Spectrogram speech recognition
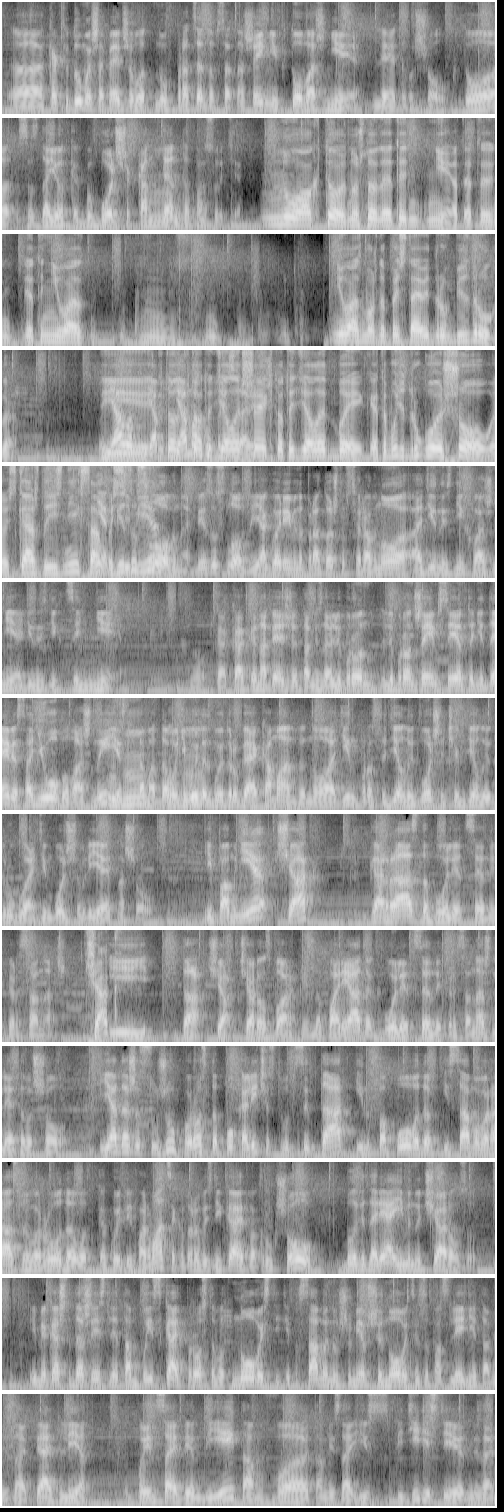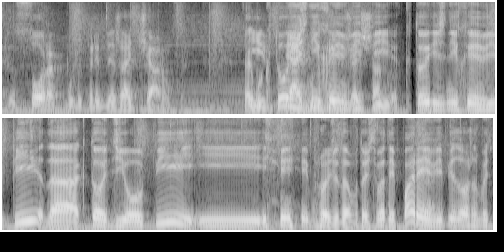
Uh, как ты думаешь, опять же, вот, ну, в процентном соотношении, кто важнее для этого шоу? Кто создает, как бы, больше контента, по сути? Ну, а кто? Ну, что, это... Нет, это, это не невозможно представить друг без друга. Я вот, я, кто, я кто-то делает шейк, кто-то делает бейк. Это будет другое шоу. То есть каждый из них сам Нет, по безусловно, себе... безусловно, безусловно. Я говорю именно про то, что все равно один из них важнее, один из них ценнее. Ну, как, как, опять же, там, не знаю, Леброн, Леброн Джеймс и Энтони Дэвис, они оба важны. Uh-huh, Если там одного uh-huh. не будет, это будет другая команда. Но один просто делает больше, чем делает другой. Один больше влияет на шоу. И по мне, Чак гораздо более ценный персонаж. Чак? И, да, Чак, Чарльз Баркли, на порядок более ценный персонаж для этого шоу. Я даже сужу просто по количеству цитат, инфоповодов и самого разного рода вот какой-то информации, которая возникает вокруг шоу благодаря именно Чарльзу. И мне кажется, даже если там поискать просто вот новости, типа самые нашумевшие новости за последние, там, не знаю, 5 лет по Inside the NBA, там, в, там, не знаю, из 50, не знаю, 40 будут принадлежать Чарльзу. Как бы, кто из них MVP? Кто из них MVP, да, кто DOP и, и прочее, да. То есть в этой паре MVP должен быть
